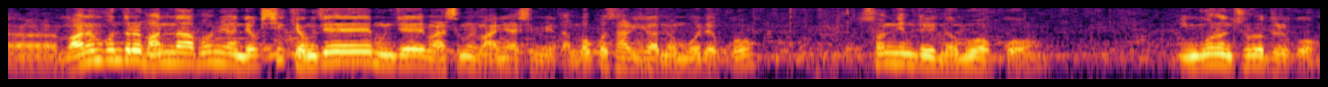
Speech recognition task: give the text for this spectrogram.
어, 많은 분들을 만나보면 역시 경제 문제 말씀을 많이 하십니다. 먹고 살기가 너무 어렵고 손님들이 너무 없고 인구는 줄어들고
